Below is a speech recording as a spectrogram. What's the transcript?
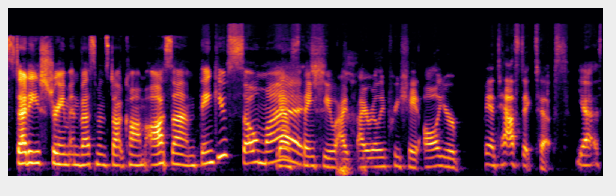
steadystreaminvestments.com awesome thank you so much yes thank you I, I really appreciate all your fantastic tips. Yes.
